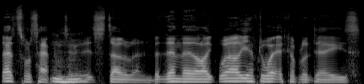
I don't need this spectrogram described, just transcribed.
That's what's happened to Mhm. it. It's stolen. But then they're like, well, you have to wait a couple of days,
